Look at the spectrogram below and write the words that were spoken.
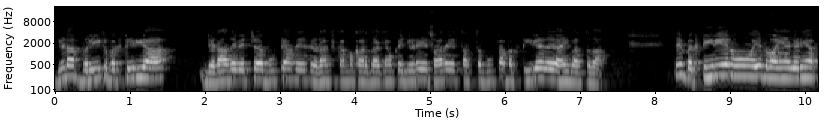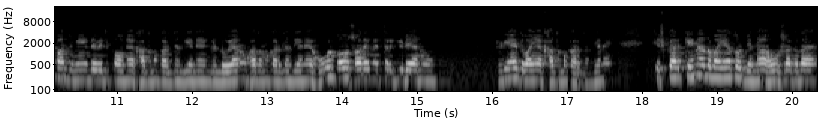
ਜਿਹੜਾ ਬਰੀਕ ਬੈਕਟੀਰੀਆ ਜੜ੍ਹਾਂ ਦੇ ਵਿੱਚ, ਬੂਟਿਆਂ ਦੇ ਜੜ੍ਹਾਂ 'ਚ ਕੰਮ ਕਰਦਾ, ਕਿਉਂਕਿ ਜਿਹੜੇ ਸਾਰੇ ਤੱਤ ਬੂਟਾ ਬੈਕਟੀਰੀਆ ਦੇ ਰਾਹੀਂ ਵਰਤਦਾ ਅਤੇ ਬੈਕਟੀਰੀਏ ਨੂੰ ਇਹ ਦਵਾਈਆਂ ਜਿਹੜੀਆਂ ਆਪਾਂ ਜ਼ਮੀਨ ਦੇ ਵਿੱਚ ਪਾਉਂਦੇ ਹਾਂ, ਖਤਮ ਕਰ ਦਿੰਦੀਆਂ ਨੇ, ਗੰਡੋਇਆਂ ਨੂੰ ਖਤਮ ਕਰ ਦਿੰਦੀਆਂ ਨੇ, ਹੋਰ ਬਹੁਤ ਸਾਰੇ ਮਿੱਤਰ ਕੀੜਿਆਂ ਨੂੰ ਜਿਹੜੀਆਂ ਇਹ ਦਵਾਈਆਂ ਖਤਮ ਕਰ ਦਿੰਦੀਆਂ ਨੇ ਇਸ ਕਰਕੇ ਇਹਨਾਂ ਦਵਾਈਆਂ ਤੋਂ ਜਿੰਨਾ ਹੋ ਸਕਦਾ ਹੈ,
